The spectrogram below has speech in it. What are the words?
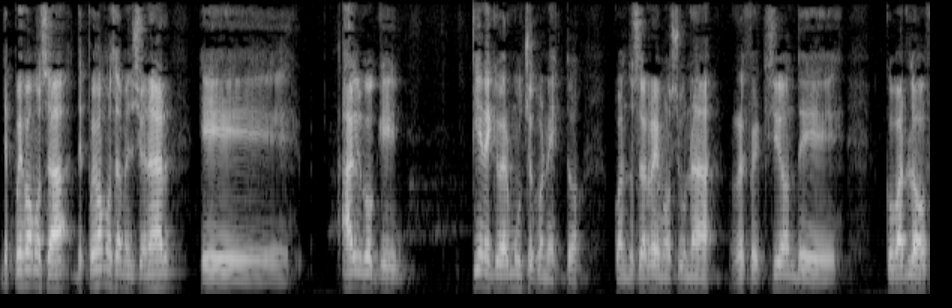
Después vamos a, después vamos a mencionar eh, algo que tiene que ver mucho con esto, cuando cerremos una reflexión de Kovadlov,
